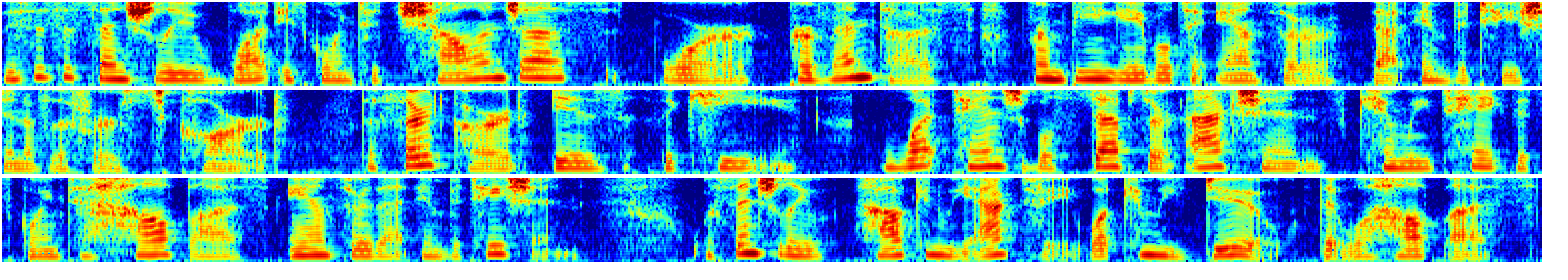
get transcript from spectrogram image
This is essentially what is going to challenge us or prevent us from being able to answer that invitation of the first card. The third card is the key. What tangible steps or actions can we take that's going to help us answer that invitation? Essentially, how can we activate? What can we do that will help us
